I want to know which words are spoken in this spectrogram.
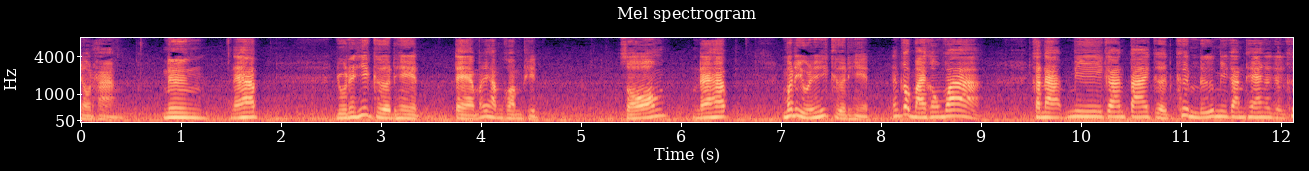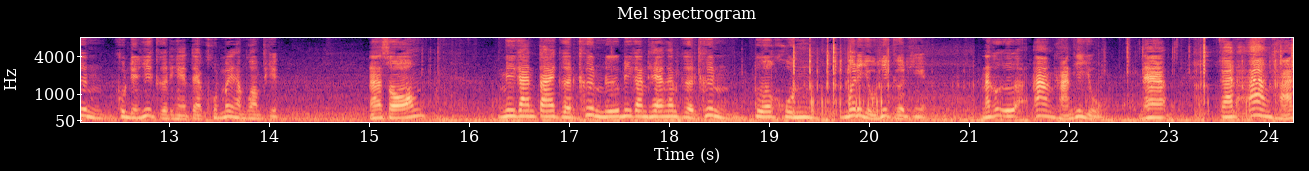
แนวทางหนึ่งนะครับ อยู่ในที่เกิดเหตุแต่ไม่ได้ทำความผิดสองนะครับไม่ได้อยู่ในที่เกิดเหตุ นั่นก็หมายความว่าขณะมีการตายเกิดขึ้น หรือมีการแทงกันเกิดขึ้น คุณอยู่ในที่เกิดเหตุแต่คุณไม่ทำความผิดนะสองมีการตายเกิดขึ้น หรือมีการแทงกันเกิดขึ้น ตัวคุณไม่ได้อยู่ที่เกิดเหตุ นั่นก็คืออ้างฐานที่อยู่นะฮะการอ้างฐาน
